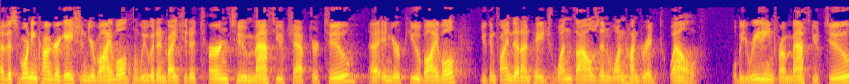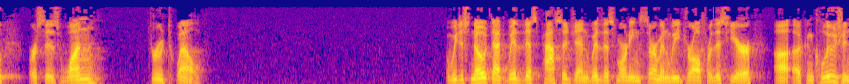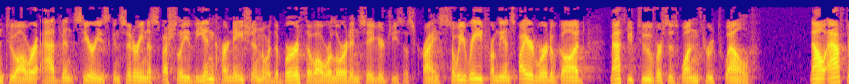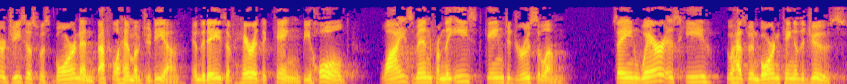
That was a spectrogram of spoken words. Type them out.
Uh, this morning, congregation, your Bible, we would invite you to turn to Matthew chapter 2 uh, in your Pew Bible. You can find it on page 1112. We'll be reading from Matthew 2, verses 1 through 12. We just note that with this passage and with this morning's sermon, we draw for this year uh, a conclusion to our Advent series, considering especially the incarnation or the birth of our Lord and Savior Jesus Christ. So we read from the inspired Word of God, Matthew 2 verses 1 through 12. Now after Jesus was born in Bethlehem of Judea, in the days of Herod the king, behold, wise men from the east came to Jerusalem, saying, Where is he who has been born king of the Jews?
